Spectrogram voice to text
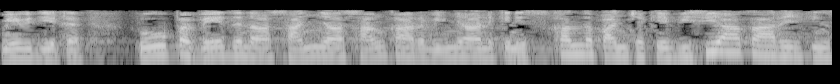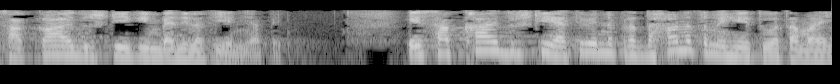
මේ විදිහට රූප වේදනා සංඥා සංකාර විඥාන කියන ස්කන්ධ පංචකයේ 20 ආකාරයකින් සක්කාය දෘෂ්ටියකින් බැඳිලා තියෙන්නේ අපේ. ඒ සක්කාය දෘෂ්ටිය ඇති වෙන්න ප්‍රධානතම හේතුව තමයි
